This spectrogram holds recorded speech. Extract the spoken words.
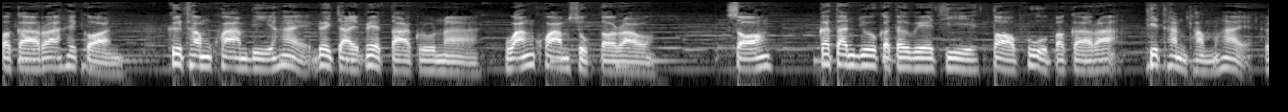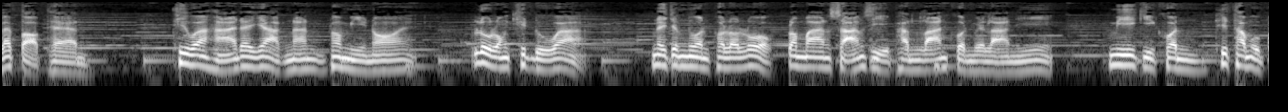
ปการะให้ก่อน คือทำความดีให้ด้วยใจเมตตากรุณา หวังความสุขต่อเรา 2. กตัญญูกตเวทีต่อผู้อุปการะที่ท่านทำให้และตอบแทน ที่ว่าหาได้ยากนั้นเพราะมีน้อย ลูกลองคิดดูว่า ในจำนวนพลโลกประมาณสามสี่พันล้านคนเวลานี้ มีกี่คนที่ทำอุป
